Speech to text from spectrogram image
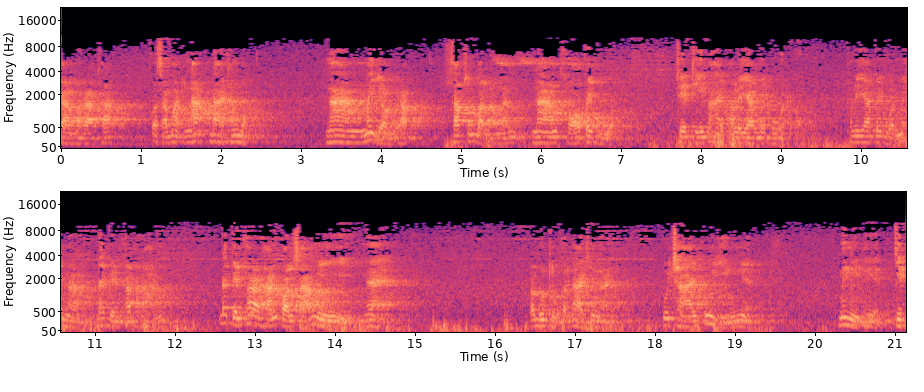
กามราคะก็สามารถละได้ทั้งหมด นางไม่ยอมรับทรัพย์สมบัติเหล่านั้น นางขอไปบวชเศรษฐีก็ให้ภรรยาไปบวชก่อนภรรยาไปบวชไม่นานได้เป็นพระอรหันต์ได้เป็นพระอรหันต์ก่อนสามีแม่เราดูถูกกันได้ที่ไหนผู้ชายผู้หญิงเนี่ยไม่มีเพศจิต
